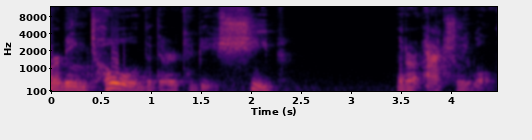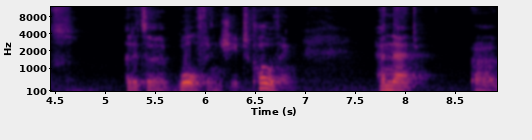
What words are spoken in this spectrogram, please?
we're being told that there can be sheep that are actually wolves, that it's a wolf in sheep's clothing, and that uh,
